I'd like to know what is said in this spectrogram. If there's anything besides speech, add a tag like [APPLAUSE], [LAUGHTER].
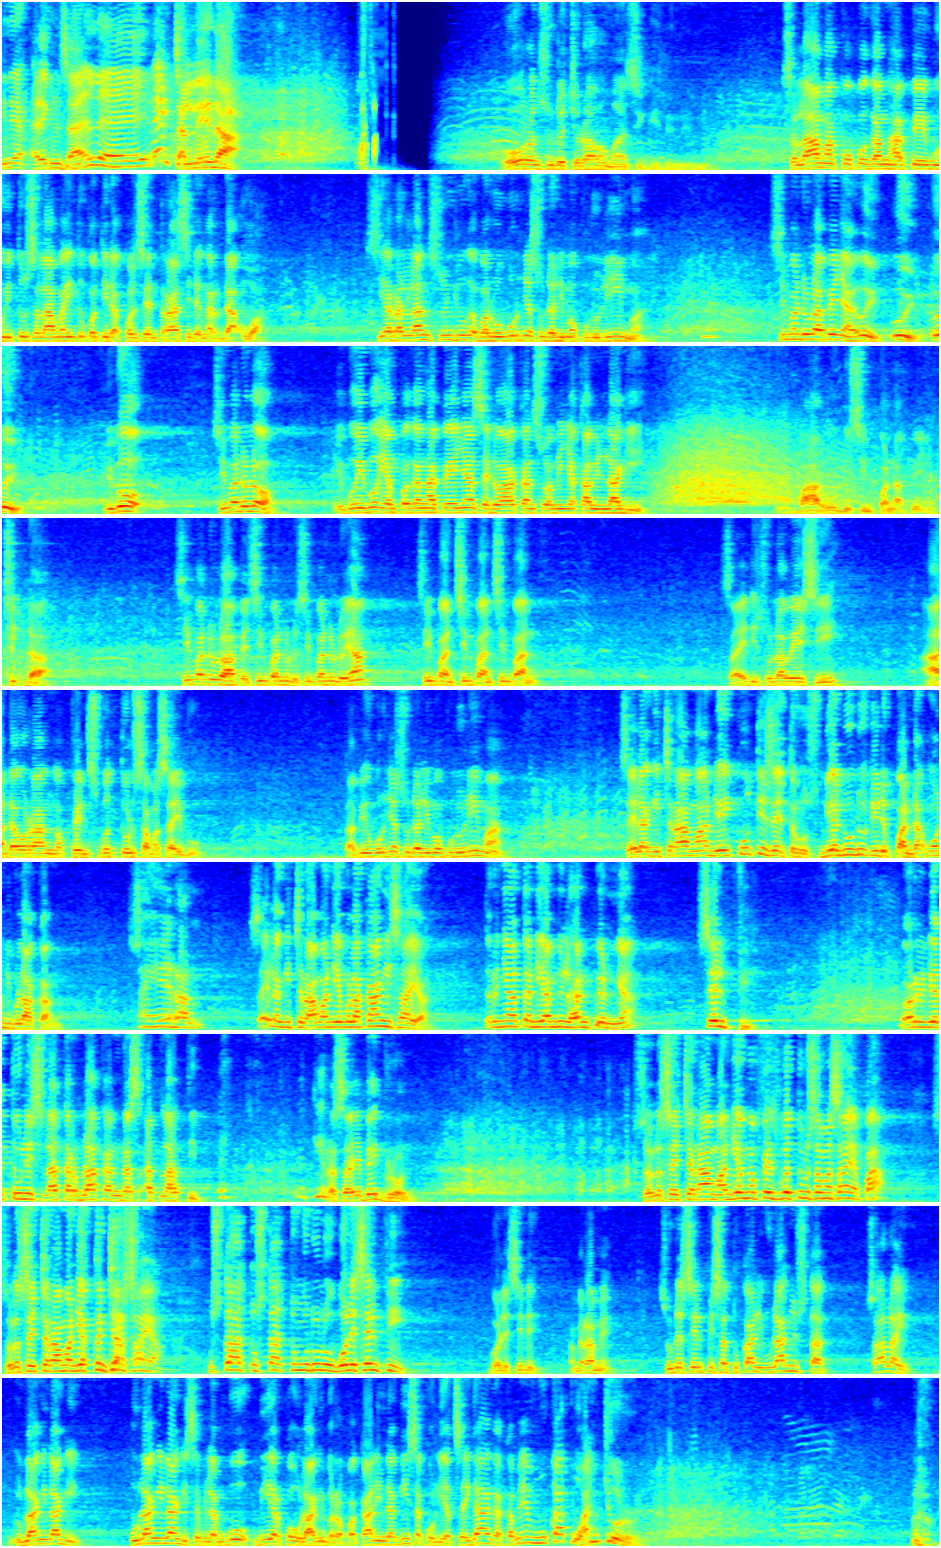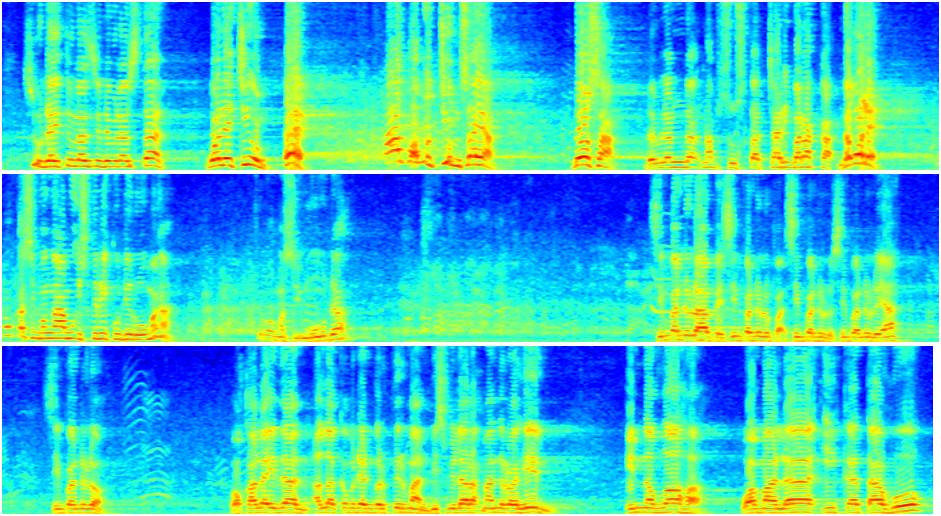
Ini Waalaikumsalam. Eh, caleda. Orang sudah ceramah masih gini nih. Selama kau pegang HPmu itu, selama itu kau tidak konsentrasi dengar dakwah. Siaran langsung juga baru umurnya sudah 55. Simpan dulu HP-nya. Oi, oi, oi. Ibu, simpan dulu. Ibu-ibu yang pegang HP-nya, saya doakan suaminya kawin lagi. Nah, baru disimpan HP-nya. Cida. Simpan dulu HP, simpan dulu, simpan dulu ya. Simpan, simpan, simpan. Saya di Sulawesi, ada orang ngefans betul sama saya, Bu. Tapi umurnya sudah 55. Saya lagi ceramah, dia ikuti saya terus. Dia duduk di depan, tidak mau di belakang. Saya heran. Saya lagi ceramah, dia belakangi saya. Ternyata diambil handphonenya, selfie. Baru dia tulis latar belakang das atlatif. Eh, dia kira saya background. Selesai ceramah, dia ngefans betul sama saya, Pak. Selesai ceramah, dia kejar saya. Ustadz, Ustadz, tunggu dulu, boleh selfie? Boleh, sini, rame-rame. Sudah selfie satu kali, ulangi Ustadz. Salah, ulangi lagi. Ulangi lagi, saya bilang, Bu, biar kau ulangi berapa kali, tidak bisa kau lihat saya gagah, kami mukaku hancur. Sudah itu langsung dia bilang, Ustaz, boleh cium? Heh, apa mau cium saya? Dosa. Dia bilang, enggak nafsu Ustaz, cari barakah. Enggak boleh. Mau kasih mengamu istriku di rumah. Coba masih muda. Simpan dulu HP, simpan dulu Pak, simpan dulu, simpan dulu ya. Simpan dulu. Wa qala idzan Allah kemudian berfirman, Bismillahirrahmanirrahim. Innallaha wa malaikatahu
